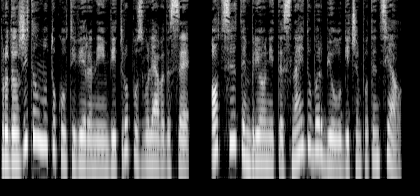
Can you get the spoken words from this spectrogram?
Продължителното култивиране инвитро позволява да се отсеят ембрионите с най-добър биологичен потенциал,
